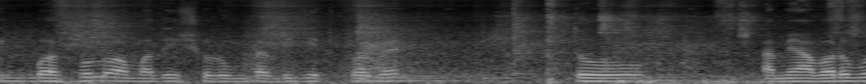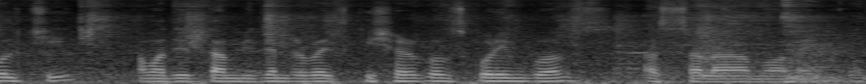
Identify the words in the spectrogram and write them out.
একবার হলো আমাদের শোরুমটা ভিজিট করবেন। তো আমি আবারও বলছি, আমাদের তামজিদ এন্টারপ্রাইজ কিশোরগঞ্জ, করিমগঞ্জ। আসসালামু আলাইকুম।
